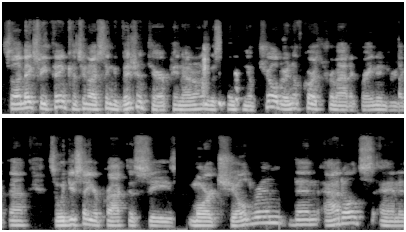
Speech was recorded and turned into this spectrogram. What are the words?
So that makes me think, because, you know, I was thinking vision therapy, and I only was thinking of children, of course, traumatic brain injuries like that. So would you say your practice sees more children than adults, and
